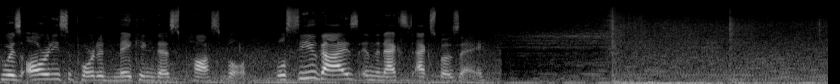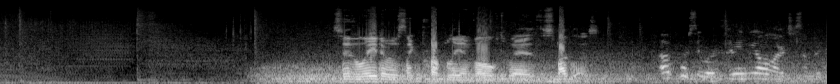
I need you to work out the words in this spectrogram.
who has already supported making this possible. We'll see you guys in the next expose. So the leader was like properly involved with smugglers. Of course they were. I mean, we all are to some degree. Like, there's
